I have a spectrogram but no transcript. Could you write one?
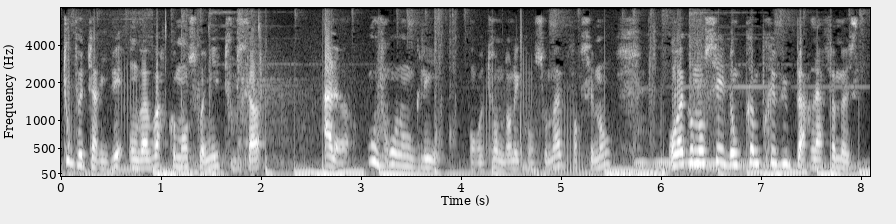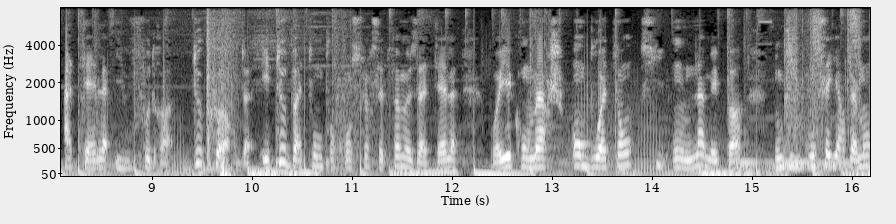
Tout peut arriver, on va voir comment soigner tout ça alors, ouvrons l'onglet, on retourne dans les consommables forcément. On va commencer donc comme prévu par la fameuse attelle. Il vous faudra deux cordes et deux bâtons pour construire cette fameuse attelle. Vous voyez qu'on marche en boitant si on ne la met pas. Donc je vous conseille ardemment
